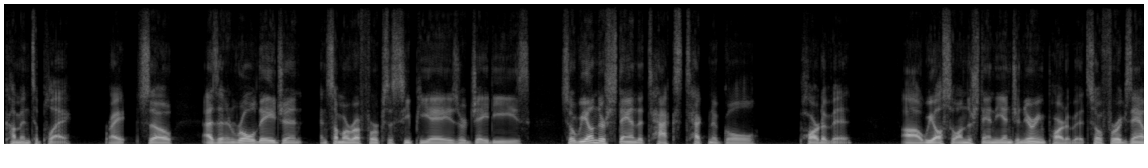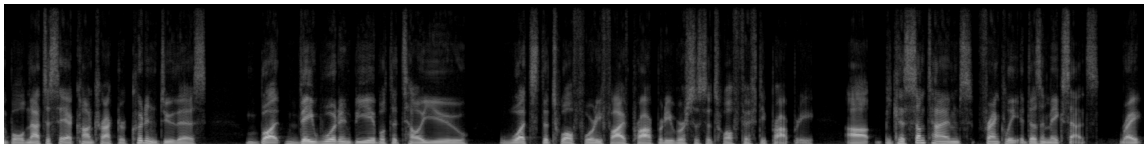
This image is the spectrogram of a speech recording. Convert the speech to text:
come into play, right? So as an enrolled agent, and some of our folks are CPAs or JDs, so we understand the tax technical part of it. Uh, we also understand the engineering part of it. So, for example, not to say a contractor couldn't do this, but they wouldn't be able to tell you what's the 1245 property versus the 1250 property. Uh, because sometimes, frankly, it doesn't make sense, right?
